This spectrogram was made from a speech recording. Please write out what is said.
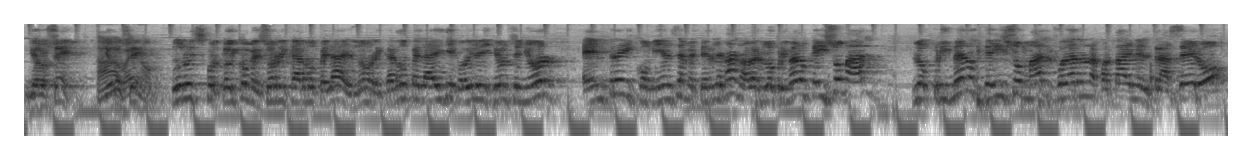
Yo lo sé, Ah, yo lo bueno. sé. Tú lo dices porque hoy comenzó Ricardo Peláez, ¿no? Ricardo Peláez llegó y le dijeron, señor, entre y comience a meterle mano. A ver, lo primero que hizo mal, lo primero que hizo mal fue darle una patada en el trasero,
